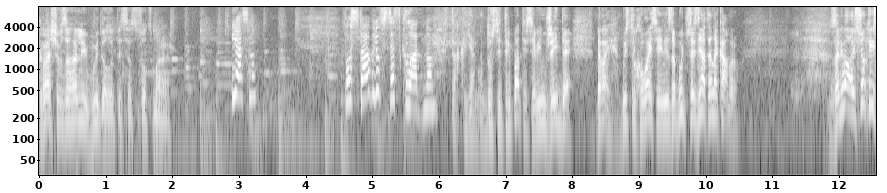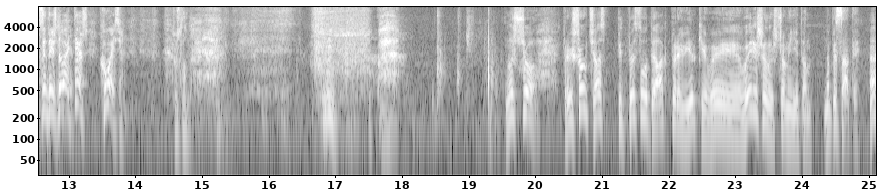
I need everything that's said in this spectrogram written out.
краще взагалі видалитися з соцмереж. Ясно. Поставлю все складно. Так, Яна, досить тріпатися, він вже йде. Давай, швидко ховайся і не забудь все зняти на камеру. Залівалич, що ти сидиш? Давай теж ховайся. Руслан, Ну що, прийшов час підписувати акт перевірки. Ви вирішили, що мені там написати? А?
